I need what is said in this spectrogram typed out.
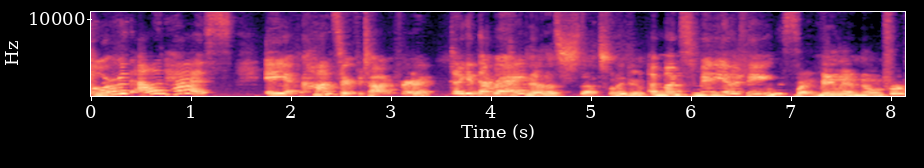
And we're with Alan Hess, a concert photographer. Did I get that right? Yeah, that's that's what I do. Amongst many other things. Right. Mainly, I'm known for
